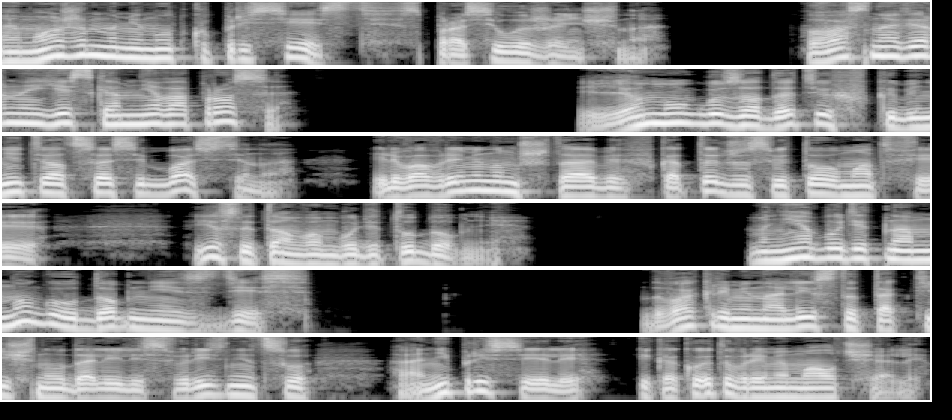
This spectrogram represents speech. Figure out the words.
«Мы можем на минутку присесть?» — спросила женщина. «У вас, наверное, есть ко мне вопросы?» «Я мог бы задать их в кабинете отца Себастина или во временном штабе в коттедже Святого Матфея, если там вам будет удобнее». «Мне будет намного удобнее здесь». Два криминалиста тактично удалились в ризницу, они присели и какое-то время молчали.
